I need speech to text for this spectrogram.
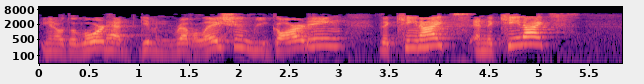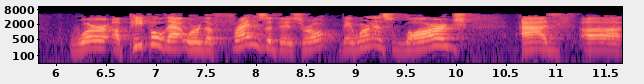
you know the Lord had given revelation regarding the Kenites, and the Kenites were a people that were the friends of Israel. They weren't as large as uh,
